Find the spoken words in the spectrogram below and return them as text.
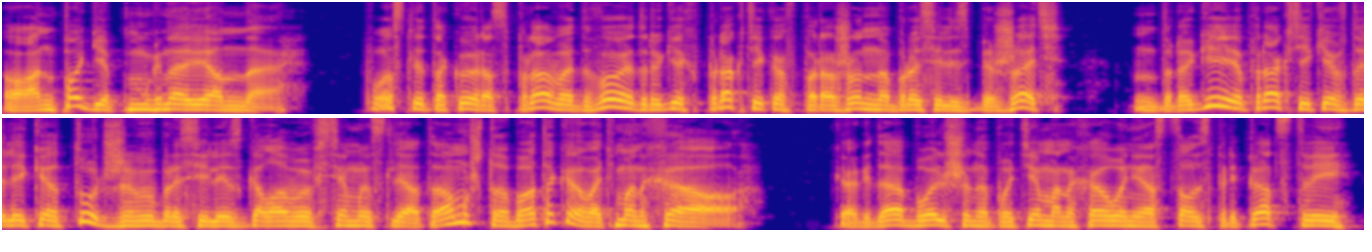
Он погиб мгновенно. После такой расправы двое других практиков пораженно бросились бежать. Другие практики вдалеке тут же выбросили из головы все мысли о том, чтобы атаковать Манхао. Когда больше на пути Манхао не осталось препятствий,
